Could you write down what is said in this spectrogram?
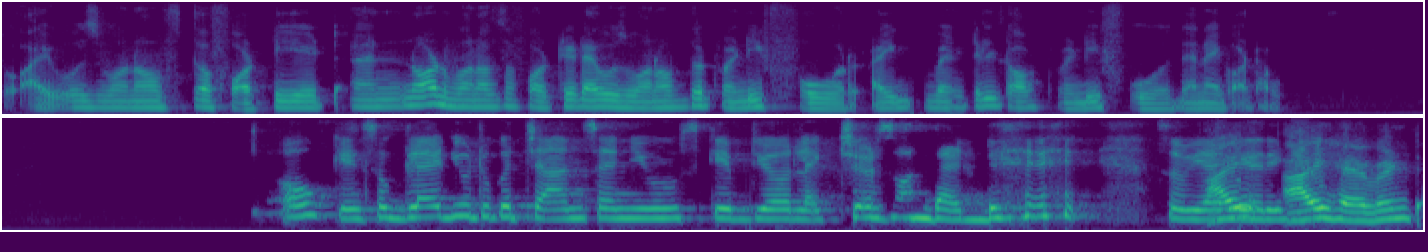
so I was one of the 48 and not one of the 48 I was one of the 24 I went till top 24 then I got out okay so glad you took a chance and you skipped your lectures on that day. So we are I hearing I haven't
